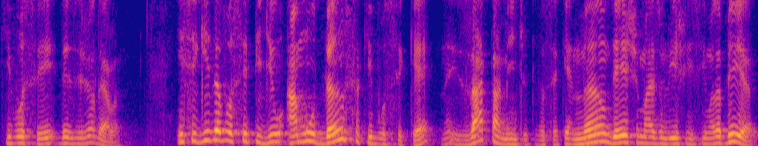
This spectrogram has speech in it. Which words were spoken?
que você deseja dela. Em seguida, você pediu a mudança que você quer, né? exatamente o que você quer. Não deixe mais o lixo em cima da pia.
